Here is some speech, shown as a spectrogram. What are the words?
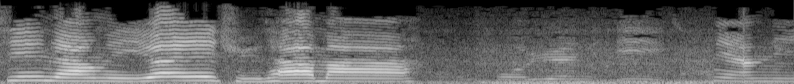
新娘，你愿意娶她吗？我愿意。新娘，你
